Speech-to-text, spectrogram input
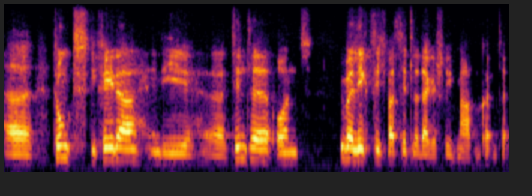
äh, tunkt die Feder in die äh, Tinte und überlegt sich, was Hitler da geschrieben haben könnte.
